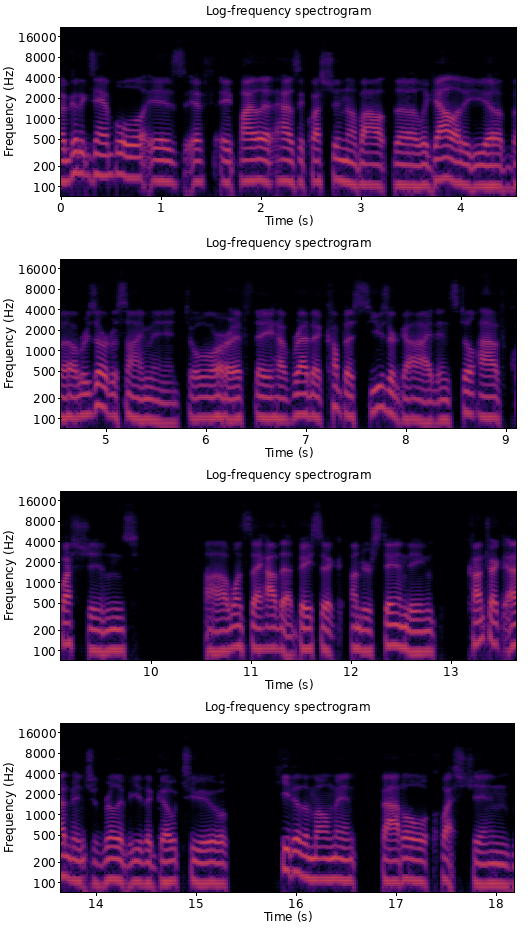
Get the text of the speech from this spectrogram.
A good example is if a pilot has a question about the legality of a reserve assignment, or if they have read a Compass user guide and still have questions uh, once they have that basic understanding. Contract admin should really be the go to heat of the moment battle question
